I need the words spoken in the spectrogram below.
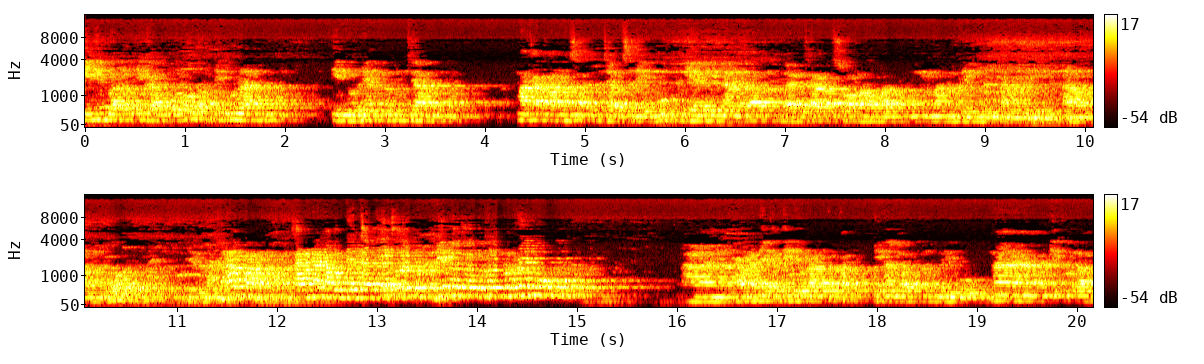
Ini baru 30 tiduran. Tidurnya 6 jam. Maka karena satu jam seribu dia dianggap baca sholawat enam ribu kali. Alhamdulillah. Kenapa? Karena kalau dia tidur dia betul-betul enam ribu. Nah karena dia ketiduran dianggap ribu nah itulah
